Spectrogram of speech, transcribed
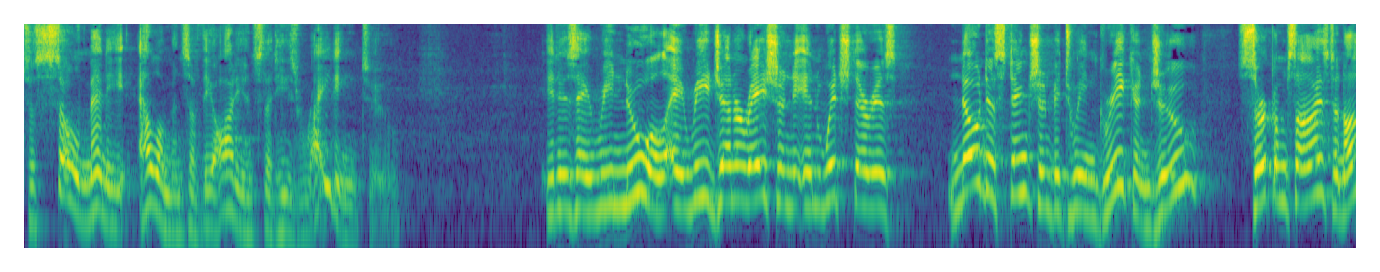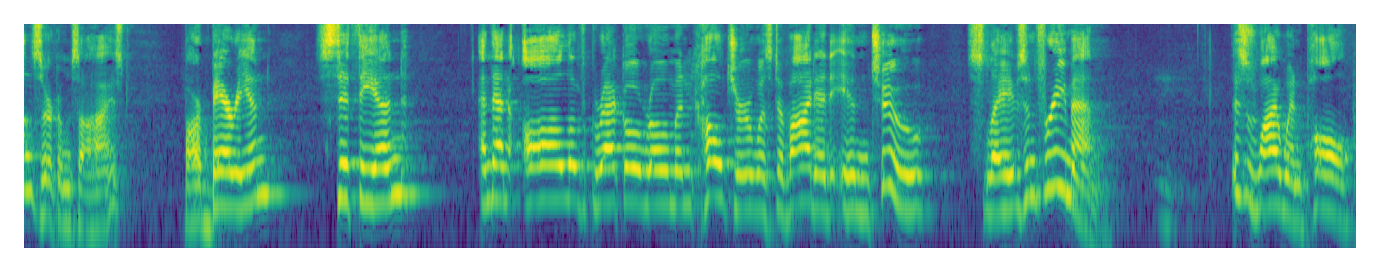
to so many elements of the audience that he's writing to. It is a renewal, a regeneration in which there is no distinction between Greek and Jew, circumcised and uncircumcised, barbarian, Scythian, and then all of Greco Roman culture was divided into slaves and free men. This is why when Paul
